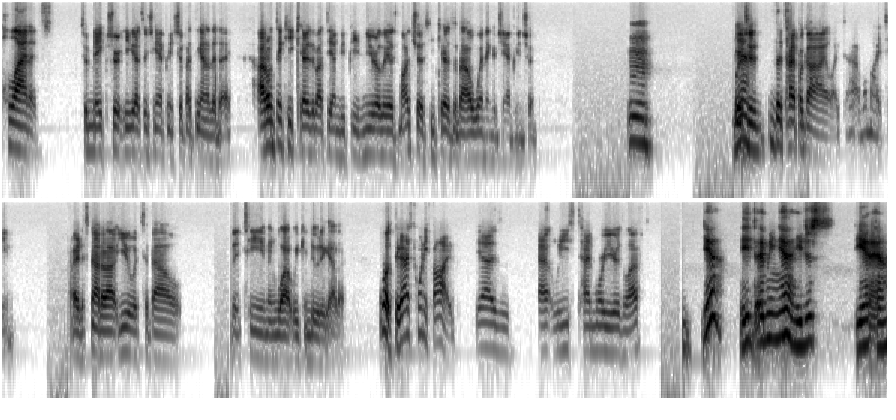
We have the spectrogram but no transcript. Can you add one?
planets to make sure he gets a championship at the end of the day. I don't think he cares about the MVP nearly as much as he cares about winning a championship, Mm. which Yeah. is the type of guy I like to have on my team. Right? It's not about you, it's about the team and what we can do together. Look, the guy's 25. He has at least 10 more years left. Yeah, he. I mean, yeah, he just yeah,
